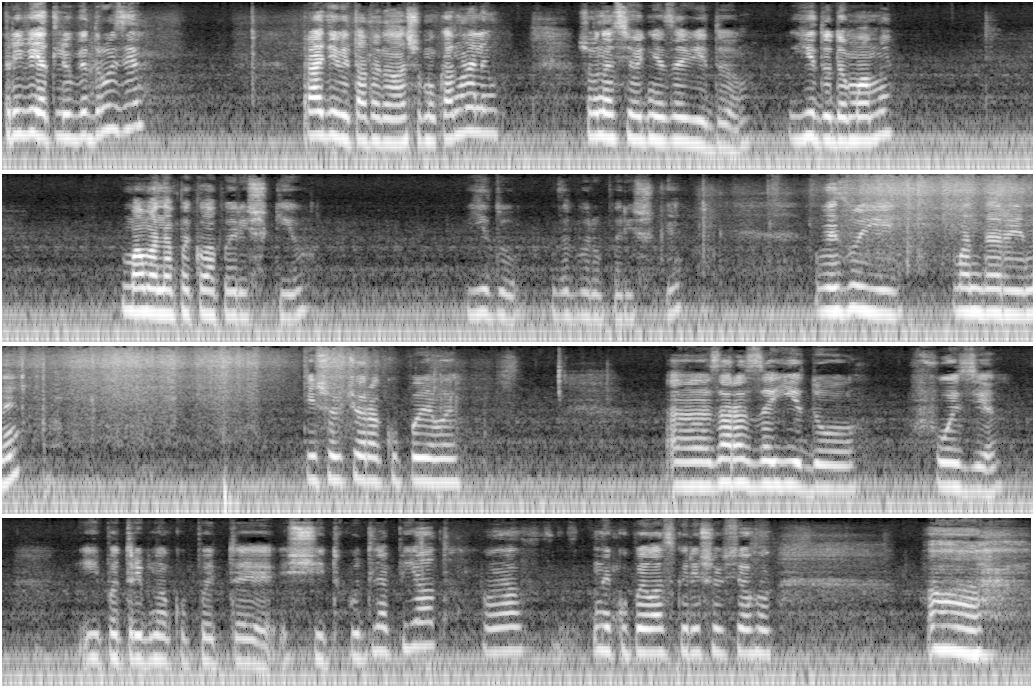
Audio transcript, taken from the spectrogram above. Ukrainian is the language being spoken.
Привіт, любі друзі! Раді вітати на нашому каналі. Що в нас сьогодні за відео? Їду до мами. Мама напекла пиріжків. Їду, заберу пиріжки. Везу їй мандарини. Ті, що вчора купили. Е, Зараз заїду в Фозі і потрібно купити щітку для п'ят. Вона не купила, скоріше всього.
